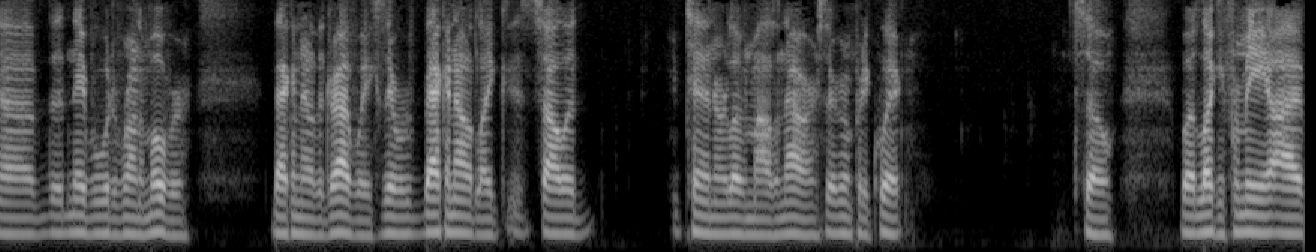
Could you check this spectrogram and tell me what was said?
uh, the neighbor would have run him over backing out of the driveway because they were backing out like solid 10 or 11 miles an hour. So they're going pretty quick. So, but lucky for me, I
